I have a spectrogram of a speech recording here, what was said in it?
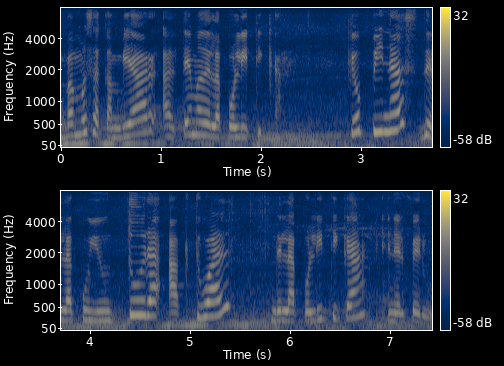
Vamos a cambiar al tema de la política. ¿Qué opinas de la coyuntura actual de la política en el Perú?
